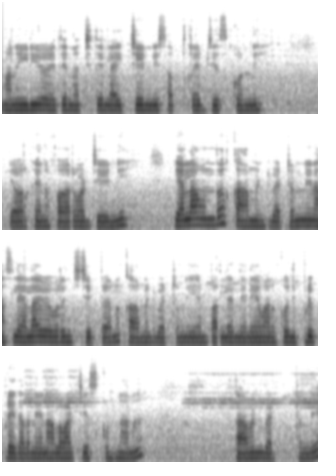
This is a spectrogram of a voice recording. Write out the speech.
మన వీడియో అయితే నచ్చితే లైక్ చేయండి సబ్స్క్రైబ్ చేసుకోండి. ఎవరికైనా ఫార్వర్డ్ చేయండి. ఎలా ఉందో కామెంట్ పెట్టండి. నేను అసలు ఎలా వివరించి చెప్పాను కామెంట్ పెట్టండి. ఏం పర్లేదు నేనేమనుకోను ఇప్పుడిప్పుడే కదా నేను అలవాటు చేసుకుంటున్నాను. కామెంట్ పెట్టండి.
